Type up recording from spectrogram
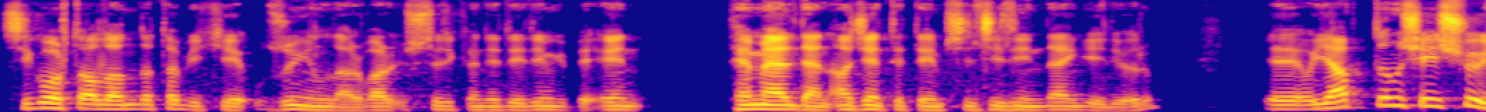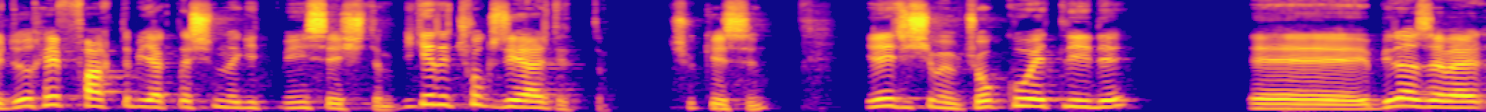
sigorta alanında tabii ki uzun yıllar var. Üstelik hani dediğim gibi en temelden, acente temsilciliğinden geliyorum. E, yaptığım şey şuydu, hep farklı bir yaklaşımla gitmeyi seçtim. Bir kere çok ziyaret ettim, şu kesin. İletişimim çok kuvvetliydi. E, biraz evvel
